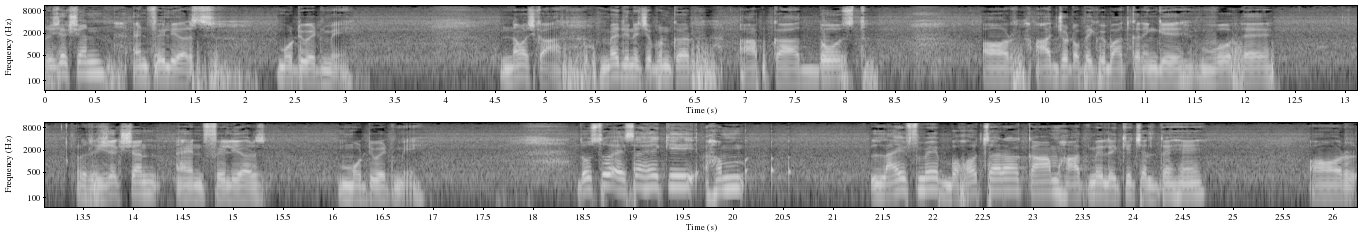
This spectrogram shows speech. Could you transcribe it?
रिजेक्शन एंड फेलियर्स मोटिवेट में नमस्कार, मैं दिनेश चपुनकर, आपका दोस्त, और आज जो टॉपिक पे बात करेंगे वो है रिजेक्शन एंड फेलियर्स मोटिवेट में दोस्तों, ऐसा है कि हम लाइफ में बहुत सारा काम हाथ में लेके चलते हैं और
